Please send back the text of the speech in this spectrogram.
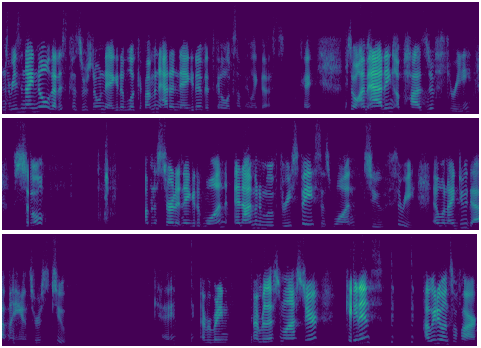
And the reason I know that is because there's no negative. Look, if I'm going to add a negative, it's going to look something like this. Okay? So I'm adding a positive 3. So I'm going to start at negative 1, and I'm going to move three spaces, 1, 2, 3. And when I do that, my answer is 2. Okay? Everybody remember this from last year? Cadence? How are we doing so far?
